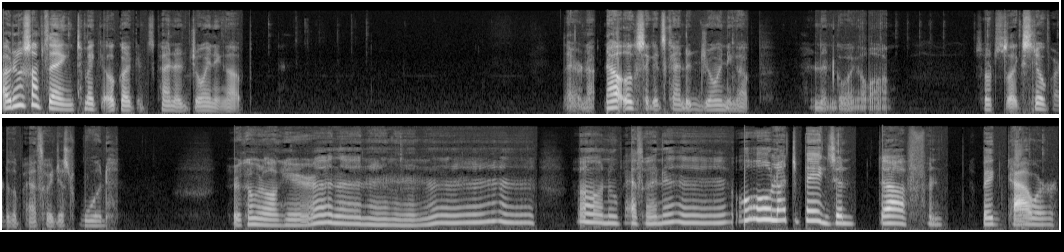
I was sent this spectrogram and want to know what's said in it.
I'll do something to make it look like it's kind of joining up. There, now, now it looks like it's kind of joining up and then going along. So it's like still part of the pathway, just wood. They're coming along here. Oh, new pathway. Oh, lots of pigs and stuff and a big tower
